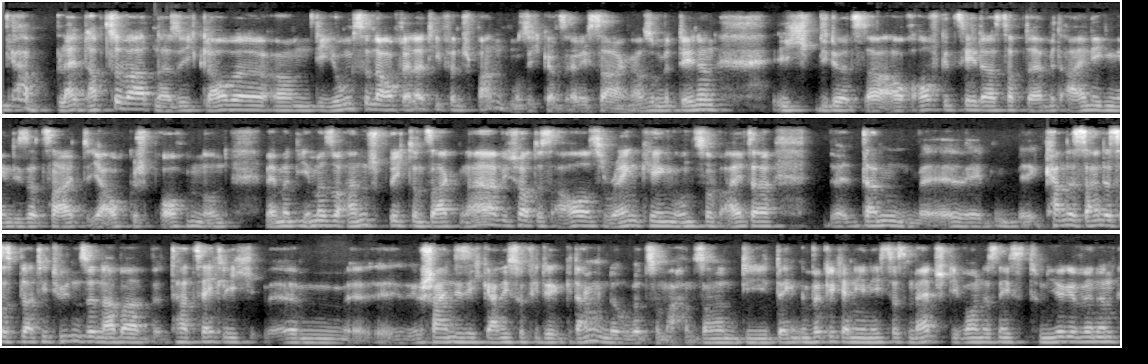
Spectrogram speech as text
Ja, bleibt abzuwarten. Also ich glaube, ähm, die Jungs sind auch relativ entspannt, muss ich ganz ehrlich sagen. Also mit denen, ich, die du jetzt da auch aufgezählt hast, habe da mit einigen in dieser Zeit ja auch gesprochen. Und wenn man die immer so anspricht und sagt, na, wie schaut das aus, Ranking und so weiter, äh, dann äh, kann es sein, dass das Plattitüden sind, aber tatsächlich ähm, äh, scheinen die sich gar nicht so viele Gedanken darüber zu machen, sondern die denken wirklich an ihr nächstes Match, die wollen das nächste Turnier gewinnen.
